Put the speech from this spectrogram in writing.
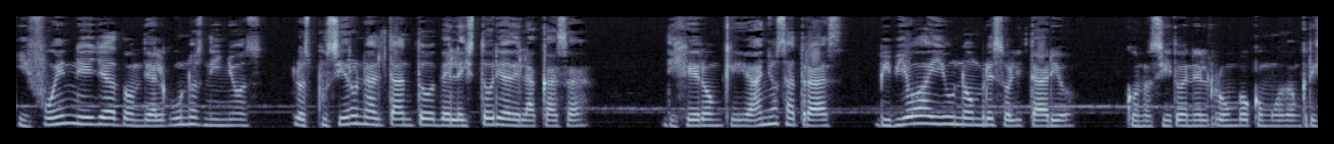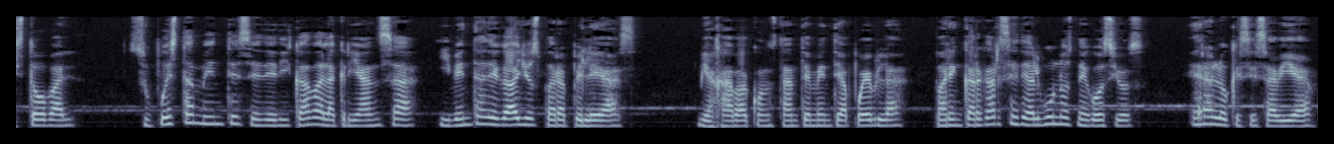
y fue en ella donde algunos niños los pusieron al tanto de la historia de la casa. Dijeron que años atrás vivió ahí un hombre solitario, conocido en el rumbo como don Cristóbal. Supuestamente se dedicaba a la crianza y venta de gallos para peleas. Viajaba constantemente a Puebla para encargarse de algunos negocios. Era lo que se sabía.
